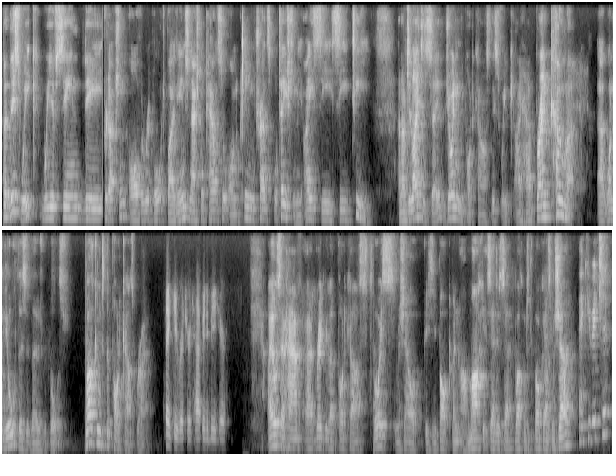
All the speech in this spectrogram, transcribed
But this week, we have seen the production of a report by the International Council on Clean Transportation, the ICCT. And I'm delighted to say that joining the podcast this week, I have Brian Comer, uh, one of the authors of those reports. Welcome to the podcast, Brian. Thank you, Richard. Happy to be here. I also have a regular podcast voice, Michelle Wiese Bockmann, our markets editor. Welcome to the podcast, Michelle. Thank you, Richard.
